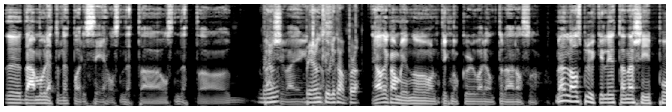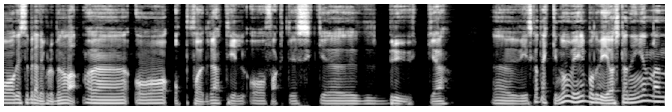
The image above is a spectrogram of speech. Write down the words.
der må vi rett og slett bare se åssen dette, hvordan dette bæsjer i vei. egentlig, blir noen altså. kule kamper, da. Ja, det kan bli noen ordentlig knokkelvarianter der, altså. Men la oss bruke litt energi på disse breddeklubbene, da. øh, Og oppfordre til å faktisk øh, bruke Vi skal dekke noe, vi, både vi og Østlendingen, men,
